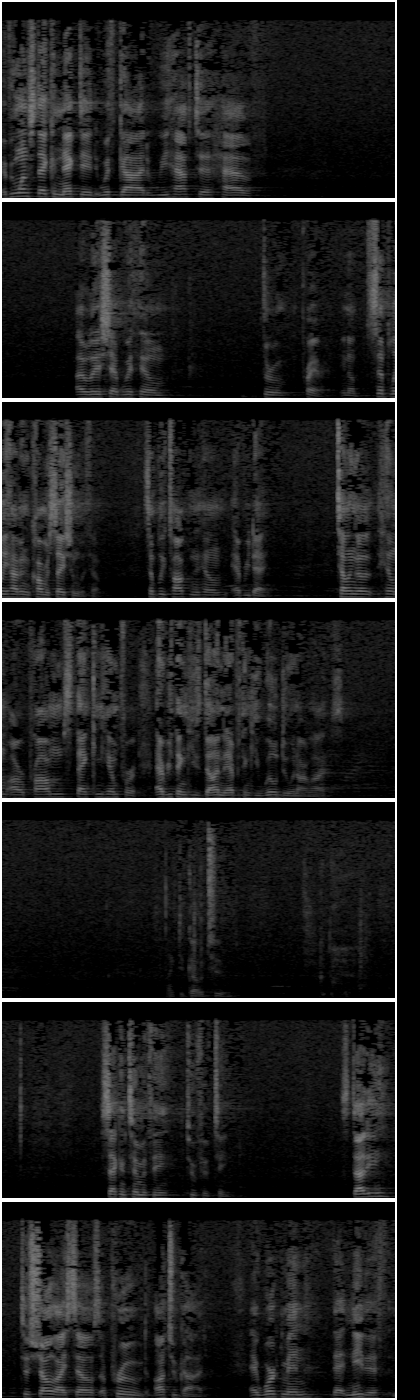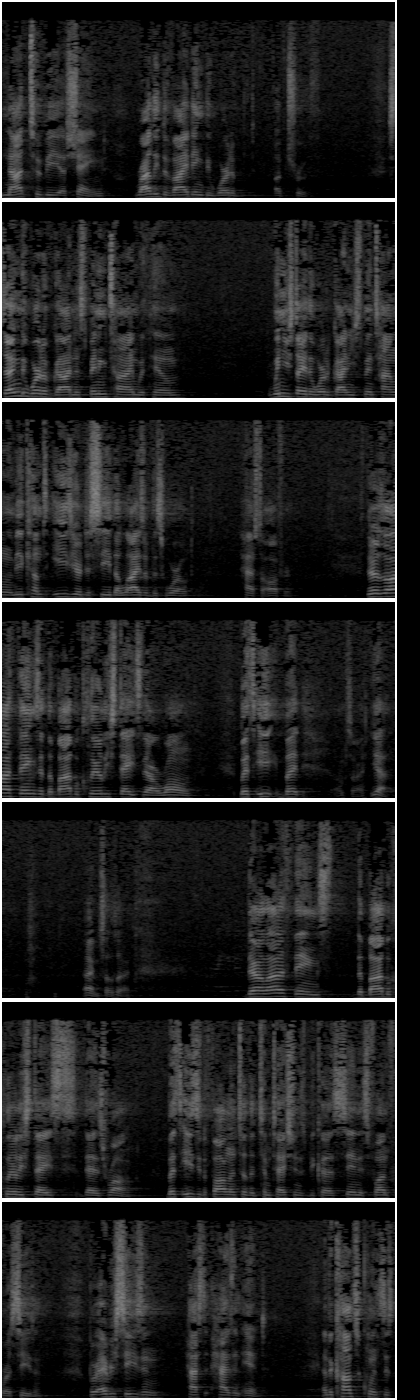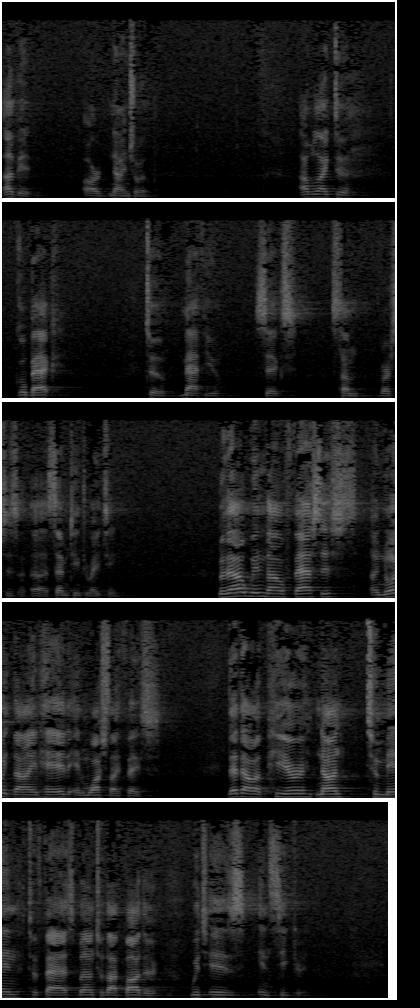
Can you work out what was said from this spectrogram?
if we want to stay connected with God, we have to have a relationship with Him through prayer. You know, simply having a conversation with Him, simply talking to Him every day, telling Him our problems, thanking Him for everything He's done and everything He will do in our lives. I'd like to go to 2 Timothy 2:15. Study to show thyself approved unto God, a workman that needeth not to be ashamed, rightly dividing the word of, of truth. Studying the word of God and spending time with him, when you study the word of God and you spend time with him, it becomes easier to see the lies of this world has to offer. There's a lot of things that the Bible clearly states that are wrong, but e- but I'm sorry. Yeah. I'm so sorry. There are a lot of things the Bible clearly states that is wrong, but it's easy to fall into the temptations because sin is fun for a season. But every season has, has an end, and the consequences of it are not enjoyable. I would like to go back to Matthew 6, some verses uh, 17 through 18. But thou, when thou fastest, anoint thine head and wash thy face, that thou appear not to men to fast, but unto thy Father which is in secret.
